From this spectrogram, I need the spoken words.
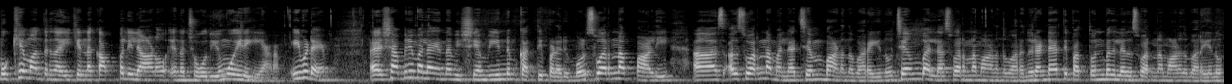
മുഖ്യമന്ത്രി നയിക്കുന്ന കപ്പലിലാണോ എന്ന ചോദ്യവും ഉയരുകയാണ്. ഇവിടെ ശബരിമല എന്ന വിഷയം വീണ്ടും കത്തിപ്പടരുമ്പോൾ സ്വർണപ്പാളി അത് സ്വർണമല്ല ചെമ്പാണെന്ന് പറയുന്നു. ചെമ്പല്ല സ്വർണമാണെന്ന് പറയുന്നു. രണ്ടായിരത്തി പത്തൊൻപതിൽ അത് സ്വർണമാണെന്ന് പറയുന്നു.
